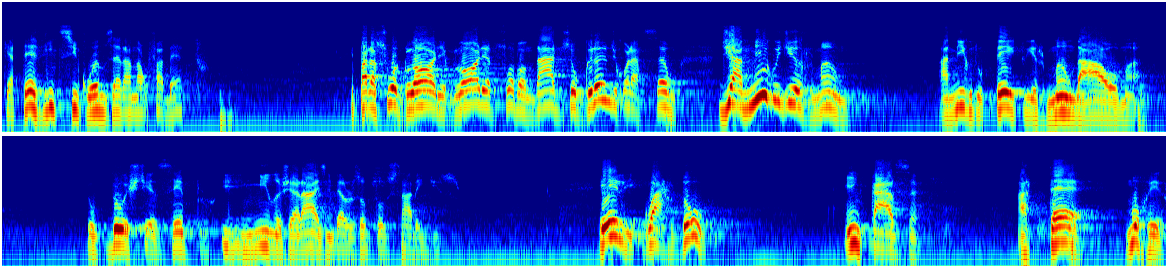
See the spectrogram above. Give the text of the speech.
que até 25 anos era analfabeto. E para sua glória, glória da sua bondade, seu grande coração, de amigo e de irmão, amigo do peito e irmão da alma. Eu dou este exemplo, e em Minas Gerais, em Belo Horizonte, todos sabem disso. Ele guardou em casa, até morrer,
